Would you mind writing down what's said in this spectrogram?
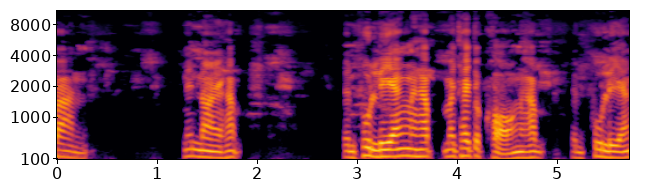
บ้านๆนิดหน่อยครับ เป็นผู้เลี้ยงนะครับ ไม่ใช่เจ้าของนะครับ เป็นผู้เลี้ยง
